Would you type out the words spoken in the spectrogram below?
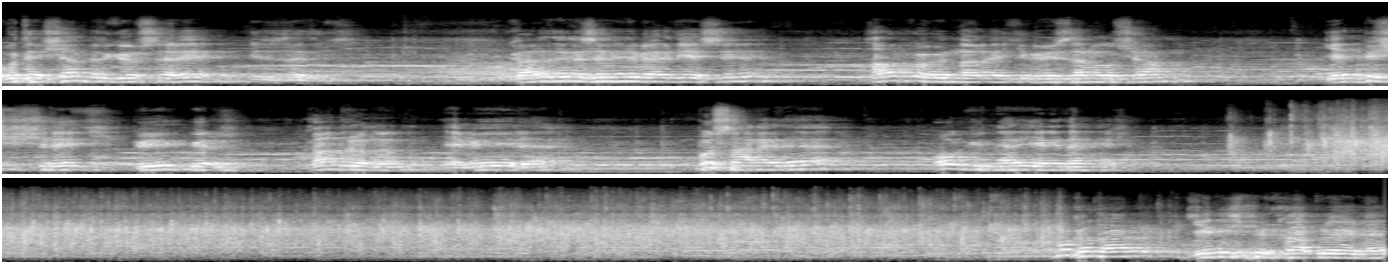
muhteşem bir gösteri izledik. Karadeniz Emini Belediyesi Halk Oyunları ekibimizden oluşan 70 kişilik büyük bir kadronun emeğiyle bu sahnede o günleri yeniden yaşadık. Bu kadar geniş bir kadro ile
